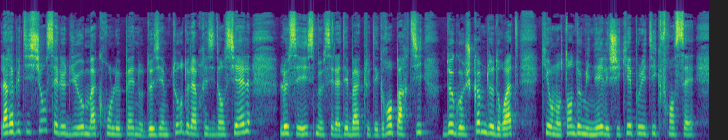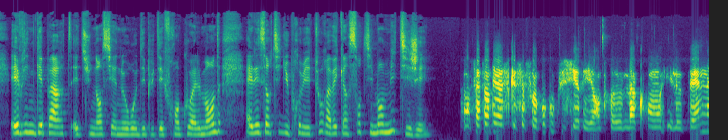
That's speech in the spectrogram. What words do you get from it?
La répétition, c'est le duo Macron-Le Pen au deuxième tour de la présidentielle. Le séisme, c'est la débâcle des grands partis, de gauche comme de droite, qui ont longtemps dominé l'échiquier politique français. Evelyne Gebhardt est une ancienne eurodéputée franco-allemande. Elle est sortie du premier tour avec un sentiment mitigé. On s'attendait à ce que ce soit beaucoup plus serré entre Macron et Le Pen.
